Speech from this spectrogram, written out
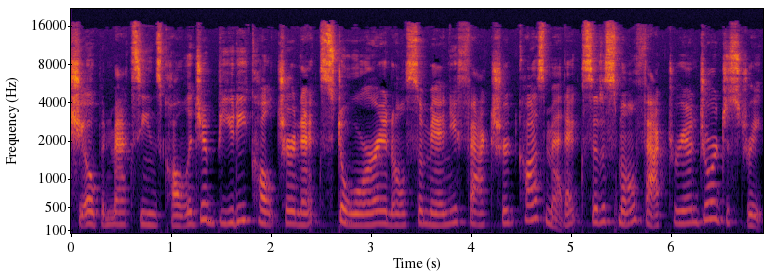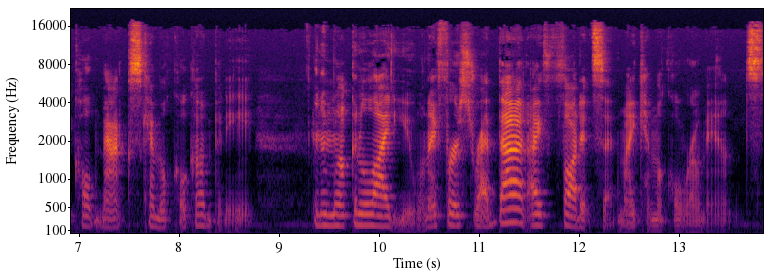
She opened Maxine's College of Beauty Culture next door and also manufactured cosmetics at a small factory on Georgia Street called Max Chemical Company. And I'm not going to lie to you, when I first read that, I thought it said My Chemical Romance.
